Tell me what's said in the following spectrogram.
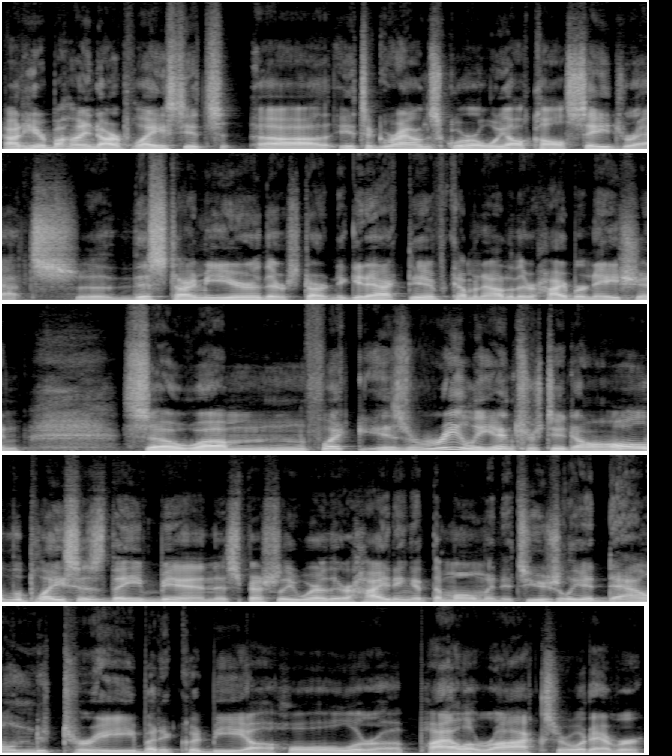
Out here behind our place, it's uh, it's a ground squirrel we all call sage rats. Uh, this time of year, they're starting to get active, coming out of their hibernation. So um, Flick is really interested in all the places they've been, especially where they're hiding at the moment. It's usually a downed tree, but it could be a hole or a pile of rocks or whatever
